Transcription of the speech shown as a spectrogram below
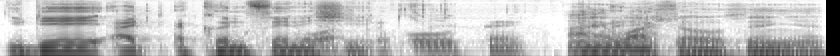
You did? I, I couldn't finish Watch it. the whole thing. I ain't watched the whole thing yet.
